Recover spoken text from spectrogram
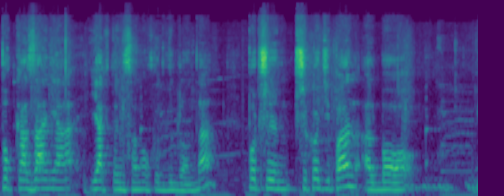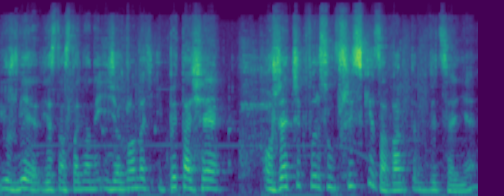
pokazania, jak ten samochód wygląda, po czym przychodzi pan albo już wie, jest nastawiony, idzie oglądać i pyta się o rzeczy, które są wszystkie zawarte w wycenie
